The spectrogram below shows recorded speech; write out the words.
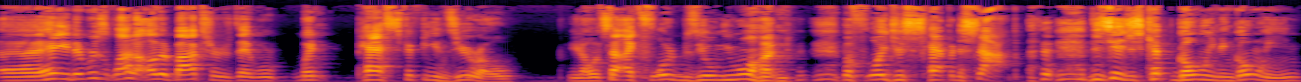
uh, hey, there was a lot of other boxers that were went past fifty and zero. You know, it's not like Floyd was the only one, but Floyd just happened to stop. These guys just kept going and going,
